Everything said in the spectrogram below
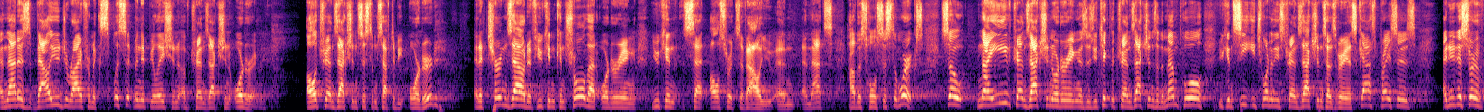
and that is value derived from explicit manipulation of transaction ordering. All transaction systems have to be ordered, and it turns out if you can control that ordering, you can set all sorts of value. And, and that's how this whole system works. So naive transaction ordering is as you take the transactions in the mempool, you can see each one of these transactions has various gas prices, and you just sort of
